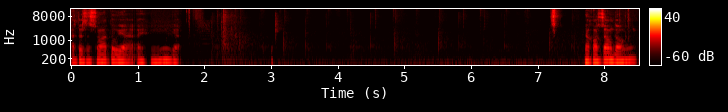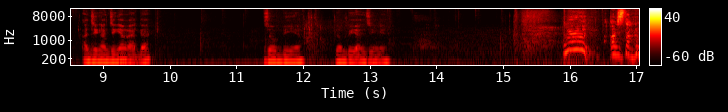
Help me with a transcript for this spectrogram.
Ada sesuatu ya? Eh, enggak. Udah kosong dong. Anjing-anjingnya nggak ada. Zombinya. Zombie anjingnya. Wah, astaga.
